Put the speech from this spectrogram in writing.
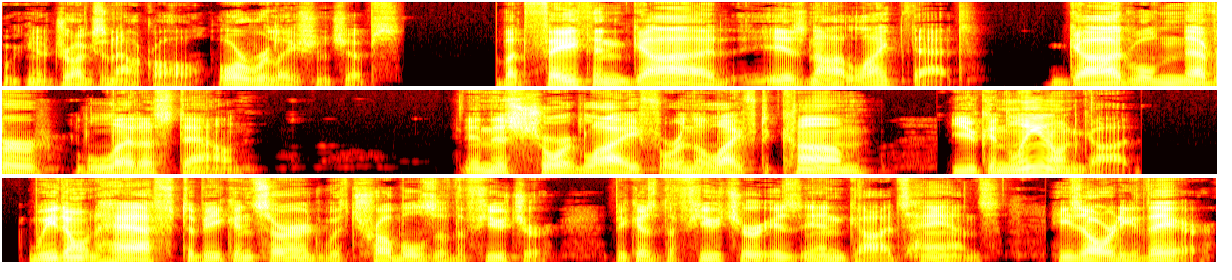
you know, drugs and alcohol or relationships. But faith in God is not like that. God will never let us down. In this short life or in the life to come, you can lean on God. We don't have to be concerned with troubles of the future because the future is in God's hands. He's already there.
